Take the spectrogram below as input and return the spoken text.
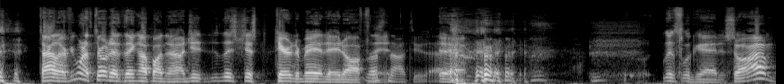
Tyler, if you want to throw that thing up on the, just, let's just tear the band-aid off. Let's not do that. Yeah. let's look at it. So I'm,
